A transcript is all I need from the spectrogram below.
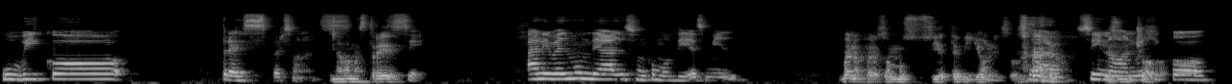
ubico tres personas. Nada más tres. Sí. A nivel mundial son como 10 mil bueno, pero somos 7 billones. O sea, claro, sí, no, en México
